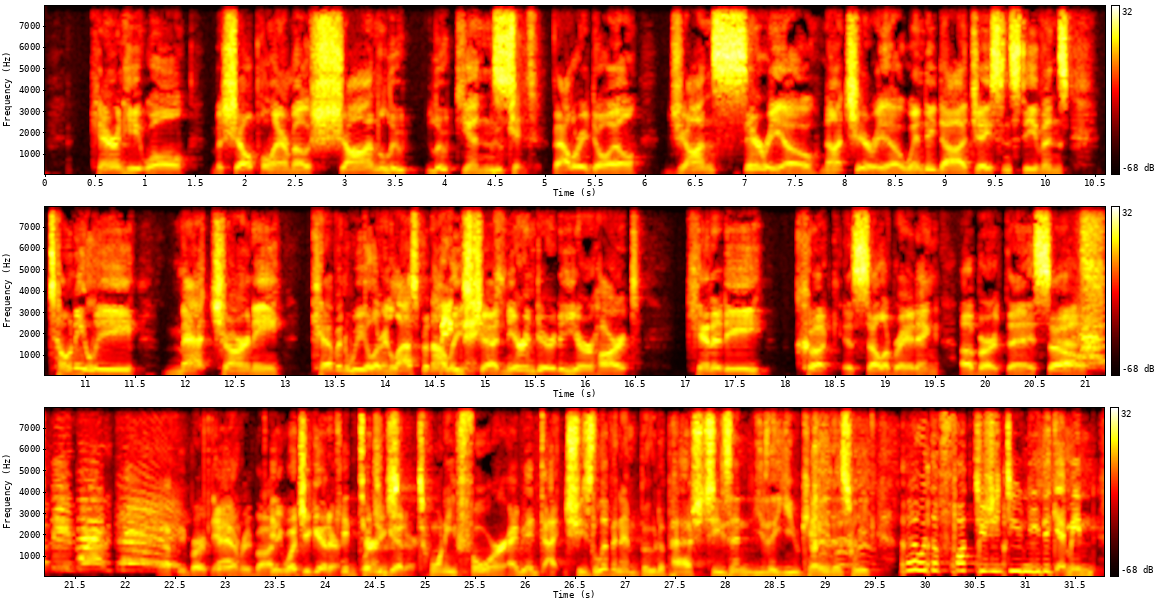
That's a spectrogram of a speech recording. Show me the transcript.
Karen Heatwell, Michelle Palermo, Sean Lut- Lutyens, Lutyens. Valerie Doyle, John Sirio, not Cheerio, Wendy Dodd, Jason Stevens, Tony Lee, Matt Charney, Kevin Wheeler, and last but not Big least, names. Chad, near and dear to your heart, Kennedy Cook is celebrating a birthday. So happy birthday! Happy birthday, Yeah. everybody. Kid- What'd you get her? Kid What'd you get her? 24. I mean, I, she's living in Budapest. She's in the UK this week. Oh, what the fuck did you, do you need to get? I mean,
